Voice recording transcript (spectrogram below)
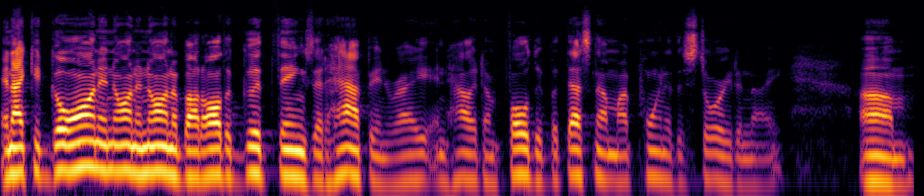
And I could go on and on and on about all the good things that happened, right, and how it unfolded, but that's not my point of the story tonight. Um,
